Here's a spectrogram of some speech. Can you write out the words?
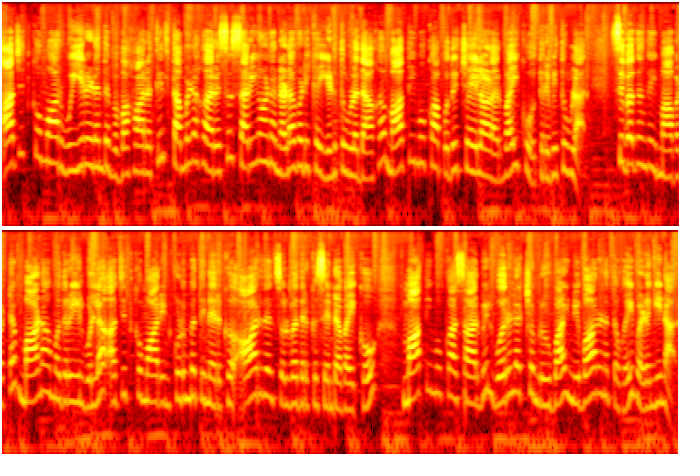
அஜித்குமார் உயிரிழந்த விவகாரத்தில் தமிழக அரசு சரியான நடவடிக்கை எடுத்துள்ளதாக மதிமுக பொதுச் செயலாளர் வைகோ தெரிவித்துள்ளார். சிவகங்கை மாவட்டம் மானாமதுரையில் உள்ள அஜித்குமாரின் குடும்பத்தினருக்கு ஆறுதல் சொல்வதற்கு சென்ற வைகோ மதிமுக சார்பில் ஒரு லட்சம் ரூபாய் நிவாரணத் தொகை வழங்கினார்.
